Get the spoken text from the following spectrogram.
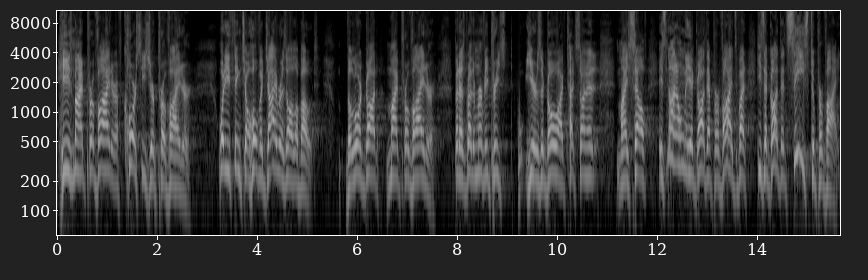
he's my provider. Of course, he's your provider. What do you think Jehovah Jireh is all about? The Lord God, my provider. But as Brother Murphy preached years ago, I've touched on it myself. It's not only a God that provides, but he's a God that sees to provide.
